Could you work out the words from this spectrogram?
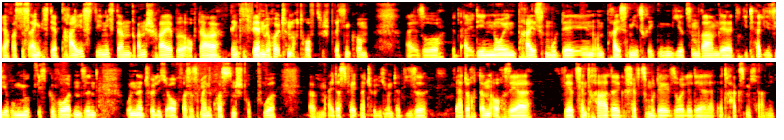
ja, was ist eigentlich der Preis, den ich dann dran schreibe? Auch da, denke ich, werden wir heute noch drauf zu sprechen kommen. Also mit all den neuen Preismodellen und Preismetriken, die jetzt im Rahmen der Digitalisierung möglich geworden sind und natürlich auch, was ist meine Kostenstruktur? Ähm, all das fällt natürlich unter diese, ja, doch dann auch sehr, sehr zentrale Geschäftsmodellsäule der Ertragsmechanik.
